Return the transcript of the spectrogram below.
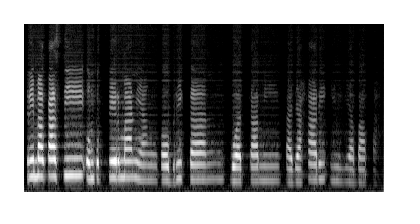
Terima kasih untuk firman yang kau berikan buat kami pada hari ini ya Bapak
